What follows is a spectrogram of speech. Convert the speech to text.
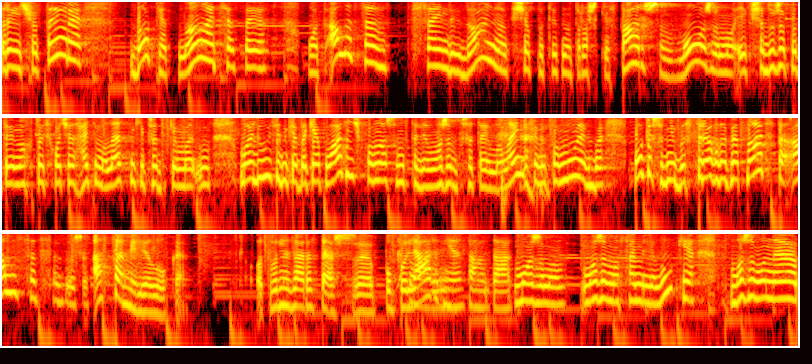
3-4 до 15. От, але це Все індивідуально, якщо потрібно трошки старшим, можемо. Якщо дуже потрібно, хтось хоче геть малесенький, вже таке малюсіньке, таке платічко в нашому стилі, можемо пошити і маленьким. Тому якби поки що ніби з 3 до 15, але це все дуже А фемілі луки? От вони зараз теж е, популярні. Так, так. Можемо, можемо фемілі луки, можемо не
